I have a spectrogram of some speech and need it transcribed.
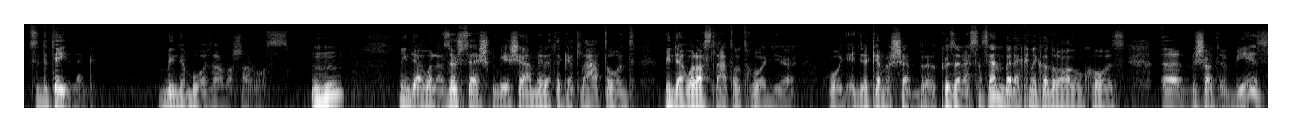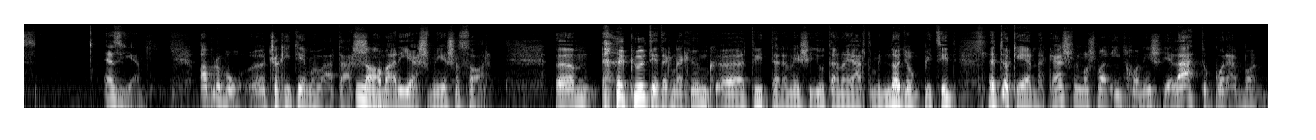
szinte tényleg minden borzalmasan rossz. Uh-huh. Mindenhol az összeesküvés elméleteket látod, mindenhol azt látod, hogy, hogy egyre kevesebb köze lesz az embereknek a dolgokhoz, stb. Ez, ez ilyen. Apropó, csak így témaváltás, Na. ha már ilyesmi és a szar. Öm, küldtétek nekünk ö, Twitteren, és így utána jártam egy nagyon picit, de tök érdekes, hogy most már itthon is, ugye láttuk korábban,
